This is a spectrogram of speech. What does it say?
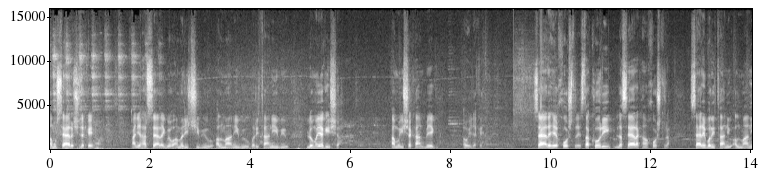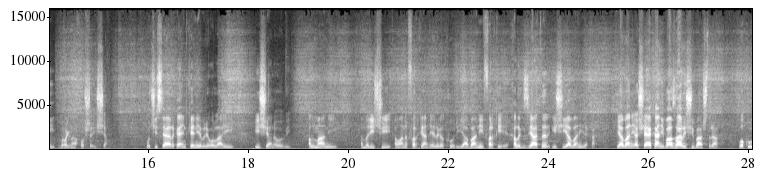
هەموو سیارەی دەکەینەوە ئەنی هەر سیارێک بێ و ئەمریکی بی و ئەلمانی بی و بەریتانی بی و لۆمە یەک ئیشە هەموو ئیشەکان بێ ئەوەی دەکەین سیارە هەیە خۆشتر ئێستا کۆری لە سیارەکان خۆشترە ساری بەریتانی و ئەلمانی بڕگ ناخۆشە ئیشە بۆچی سیارەکان کەنیە برێ وەڵی ئیشیانەوەبی ئەلمانی ئەمریکی ئەوانە فەرقیان هەیە لەگە کۆری یابانی فەرقی هەیە خەڵک زیاتر ئیشی یابانی دەکات یابانی ئەشایەکانی بازاریشی باشترە وەکو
